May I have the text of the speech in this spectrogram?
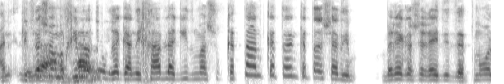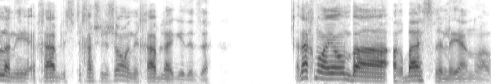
אני, לפני שאנחנו מתחילים לדון, רגע, אני חייב להגיד משהו קטן, קטן, קטן, שאני, ברגע שראיתי את זה אתמול, אני חייב, סליחה שלשום, אני חייב להגיד את זה. אנחנו היום ב-14 לינואר.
